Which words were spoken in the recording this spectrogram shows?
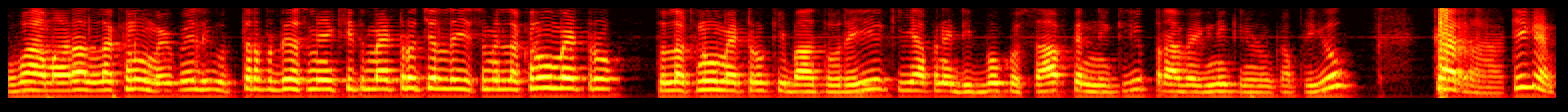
वह हमारा लखनऊ में। पहले उत्तर प्रदेश में एक ही तो मेट्रो चल रही है, इसमें लखनऊ मेट्रो। तो लखनऊ मेट्रो की बात हो रही है कि अपने डिब्बों को साफ़ करने के लिए पराबैगनी किरणों का प्रयोग कर रहा है, ठीक है?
